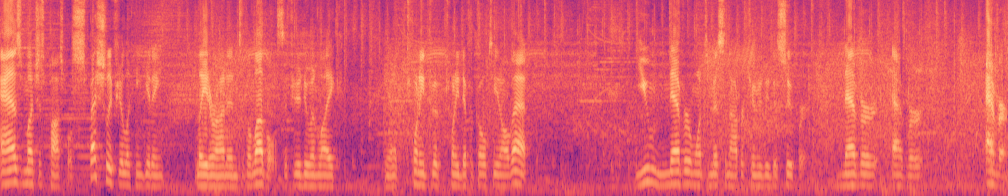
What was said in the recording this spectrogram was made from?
as much as possible, especially if you're looking at getting later on into the levels. If you're doing like, you know, 20 to 20 difficulty and all that, you never want to miss an opportunity to super. Never, ever, ever.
